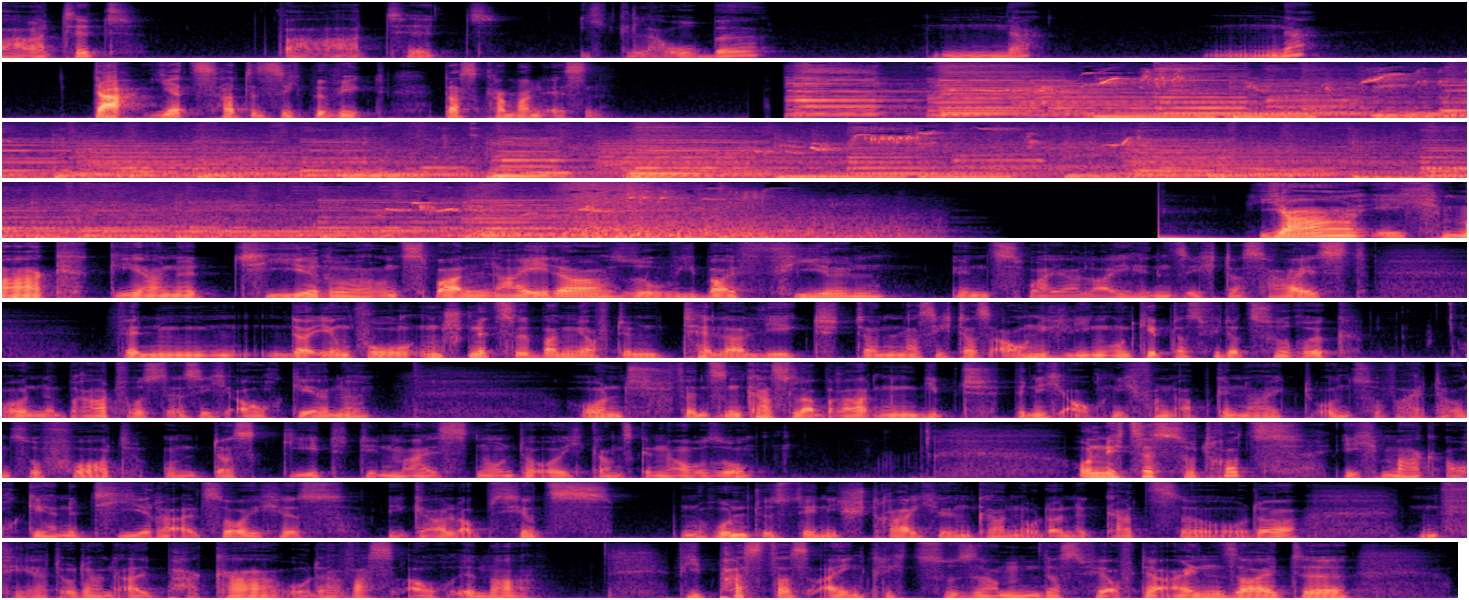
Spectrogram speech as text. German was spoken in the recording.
Wartet. Wartet. Ich glaube. Na? Na? Da, jetzt hat es sich bewegt. Das kann man essen. Ja, ich mag gerne Tiere. Und zwar leider, so wie bei vielen, in zweierlei Hinsicht. Das heißt, wenn da irgendwo ein Schnitzel bei mir auf dem Teller liegt, dann lasse ich das auch nicht liegen und gebe das wieder zurück. Und eine Bratwurst esse ich auch gerne. Und wenn es einen Kasseler Braten gibt, bin ich auch nicht von abgeneigt und so weiter und so fort. Und das geht den meisten unter euch ganz genauso. Und nichtsdestotrotz, ich mag auch gerne Tiere als solches. Egal, ob es jetzt ein Hund ist, den ich streicheln kann, oder eine Katze, oder ein Pferd, oder ein Alpaka, oder was auch immer. Wie passt das eigentlich zusammen, dass wir auf der einen Seite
